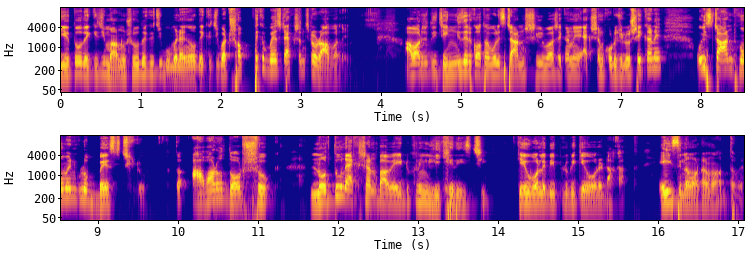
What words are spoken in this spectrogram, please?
ইয়েতেও দেখেছি, মানুষেও দেখেছি বুমেরাঙেও দেখেছি বাট সব থেকে বেস্ট অ্যাকশন ছিল রাবণে। আবার যদি চেঙ্গিজের কথা বলি স্টান্ট শিলবা সেখানে অ্যাকশন করেছিল, সেখানে ওই স্টান্ট মোমেন্টগুলো বেস্ট ছিল। তো আবারও দর্শক নতুন অ্যাকশন পাবে এইটুখানি লিখে দিচ্ছি। কেউ বলে বিপ্লবী, কেউ বলে ডাকাত। এই সিনেমাটার মাধ্যমে।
